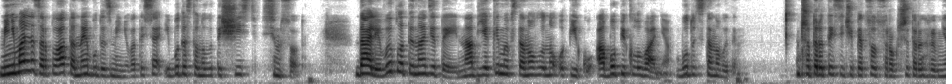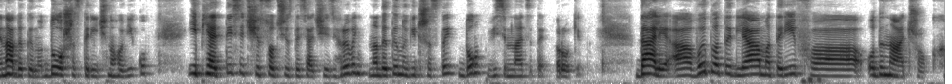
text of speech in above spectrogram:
Мінімальна зарплата не буде змінюватися і буде становити 6700. Далі виплати на дітей, над якими встановлено опіку або піклування, будуть становити 4544 гривні на дитину до 6-річного віку і 5666 гривень на дитину від 6 до 18 років. Далі виплати для матерів одиначок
